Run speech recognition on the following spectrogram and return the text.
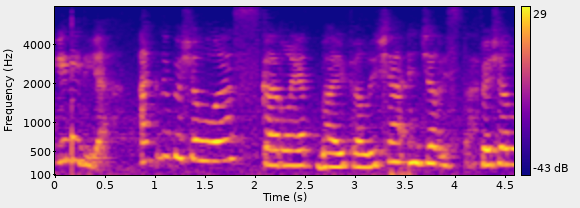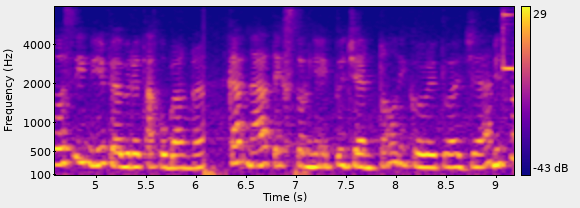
Ini dia Acne Facial Wash Scarlett by Felicia Angelista Facial wash ini favorite aku banget karena teksturnya itu gentle di kulit wajah bisa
